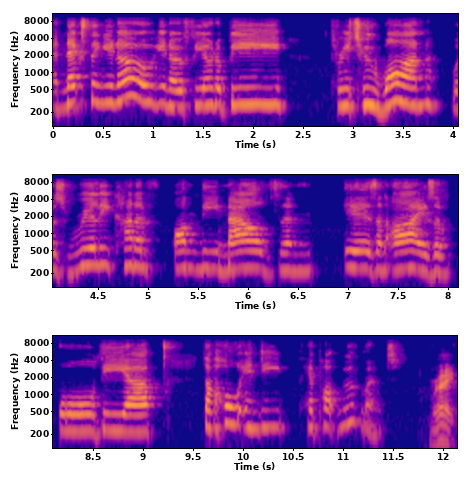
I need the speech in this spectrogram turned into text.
And next thing you know, you know, Fiona B 321 was really kind of on the mouths and ears and eyes of all the uh, the whole indie hip hop movement. Right.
